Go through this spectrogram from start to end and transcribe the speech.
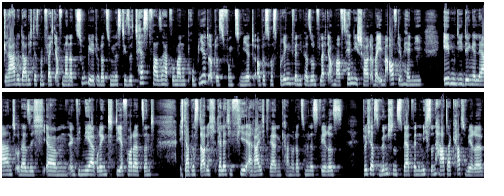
gerade dadurch, dass man vielleicht aufeinander zugeht oder zumindest diese Testphase hat, wo man probiert, ob das funktioniert, ob es was bringt, wenn die Person vielleicht auch mal aufs Handy schaut, aber eben auf dem Handy eben die Dinge lernt oder sich ähm, irgendwie näher bringt, die erfordert sind. Ich glaube, dass dadurch relativ viel erreicht werden kann oder zumindest wäre es durchaus wünschenswert, wenn nicht so ein harter Cut wäre,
